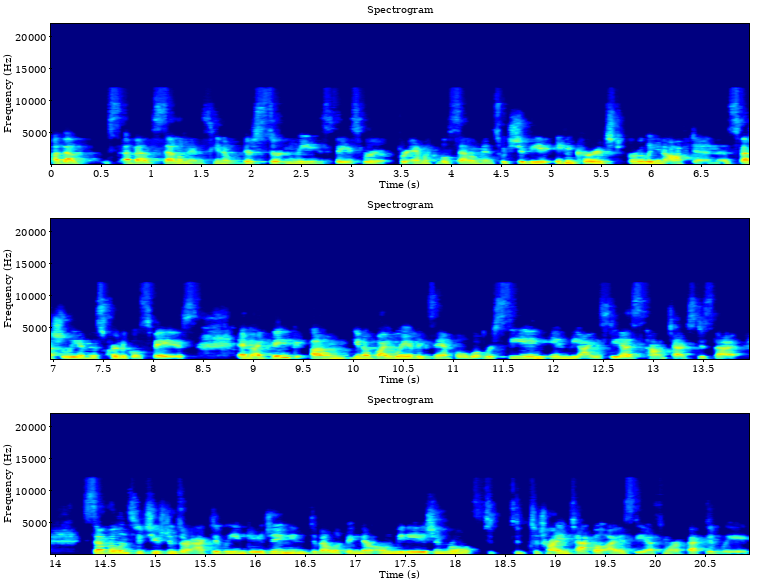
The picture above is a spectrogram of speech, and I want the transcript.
about about settlements you know there's certainly space for for amicable settlements which should be encouraged early and often especially in this critical space. And i think um, you know by way of example what we're seeing in the isds context is that several institutions are actively engaging in developing their own mediation rules to, to, to try and tackle isds more effectively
